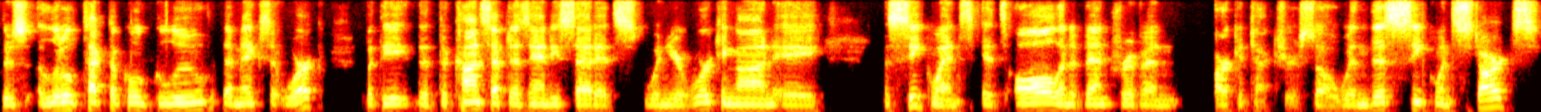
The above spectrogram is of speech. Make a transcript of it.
there's a little technical glue that makes it work, but the, the the concept, as Andy said, it's when you're working on a, a sequence, it's all an event-driven architecture. So when this sequence starts,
